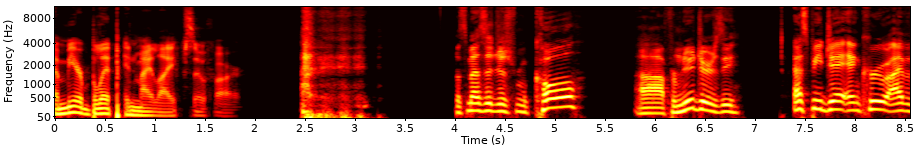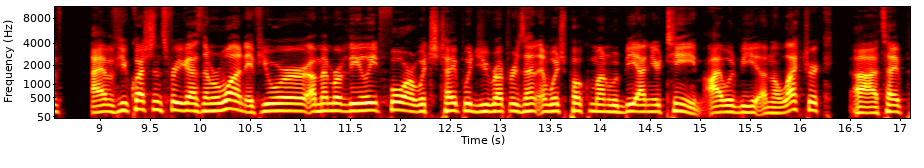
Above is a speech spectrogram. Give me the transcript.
a mere blip in my life so far. This message is from Cole uh, from New Jersey. SBJ and crew, I have I have a few questions for you guys. Number one, if you were a member of the Elite Four, which type would you represent and which Pokemon would be on your team? I would be an electric uh, type,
